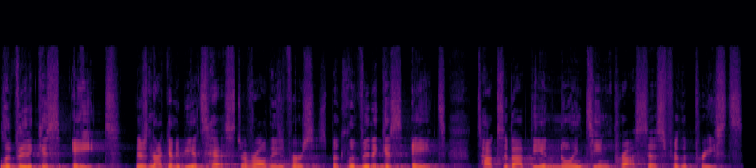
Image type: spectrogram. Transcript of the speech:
Leviticus 8, there's not going to be a test over all these verses, but Leviticus 8 talks about the anointing process for the priests.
